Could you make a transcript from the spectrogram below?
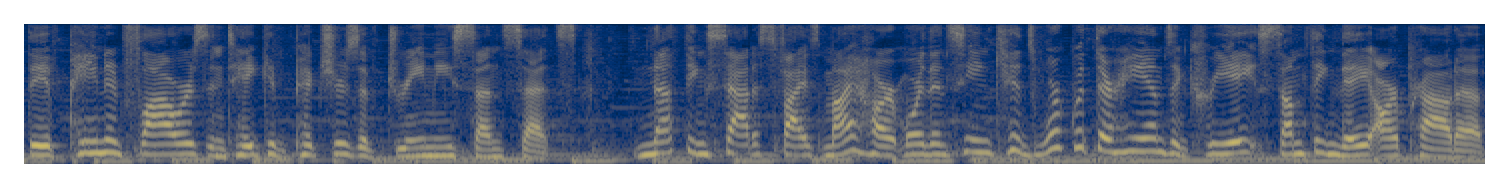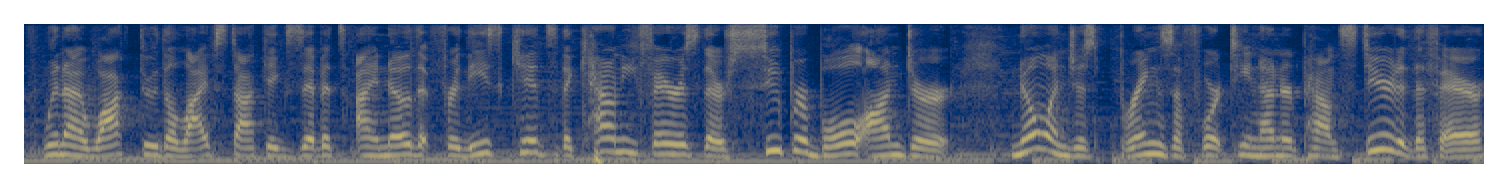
They have painted flowers and taken pictures of dreamy sunsets. Nothing satisfies my heart more than seeing kids work with their hands and create something they are proud of. When I walk through the livestock exhibits, I know that for these kids, the county fair is their Super Bowl on dirt. No one just brings a 1,400 pound steer to the fair.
